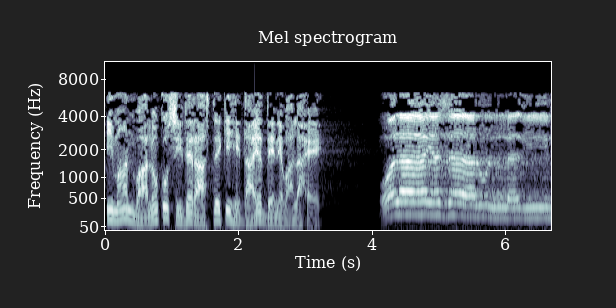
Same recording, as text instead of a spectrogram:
ایمان والوں کو سیدھے راستے کی ہدایت دینے والا ہے۔ ولا يزال الذين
